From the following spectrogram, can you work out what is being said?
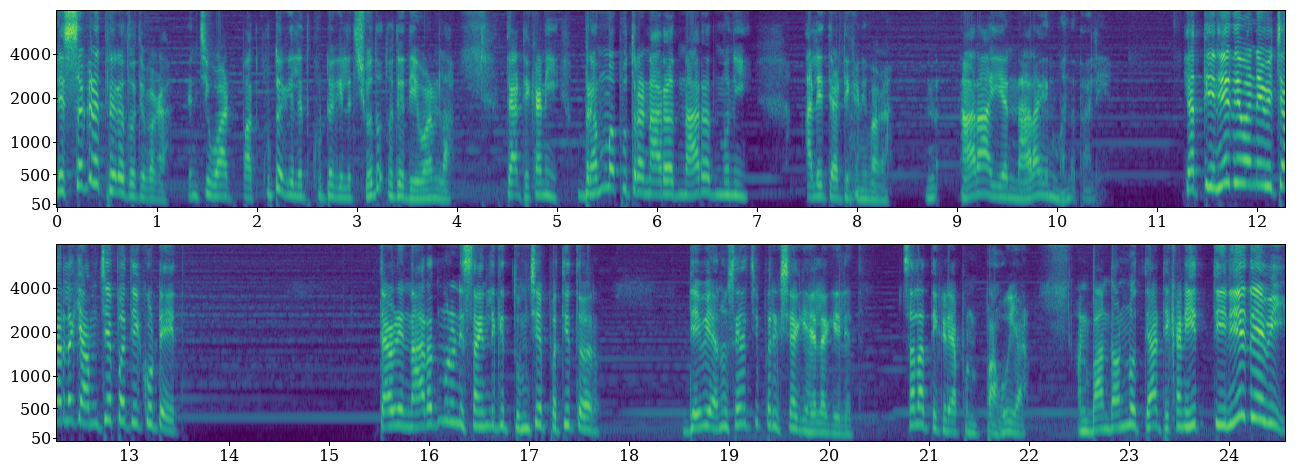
हे सगळे फिरत होते बघा. यांची वाट पाहत कुठं गेलेत कुठं गेलेत शोधत होते देवांना. त्या ठिकाणी ब्रह्मपुत्र नारद नारद मुनी आले त्या ठिकाणी बघा. नारायण नारायण म्हणत आले. या तिन्ही देवांनी विचारलं की आमचे पती कुठे आहेत? त्यावेळी नारद मुनी सांगितले की तुमचे पती तर देवी अनुसयाची परीक्षा घ्यायला गेलेत. चला तिकडे आपण पाहूया. आणि बांधवांनो त्या ठिकाणी ही तिन्ही देवी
